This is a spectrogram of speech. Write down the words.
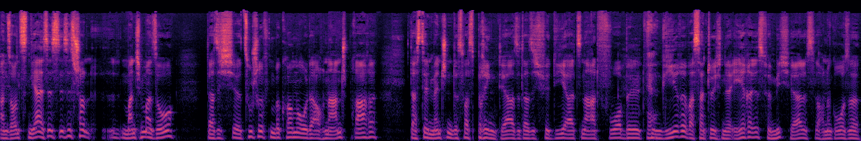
ansonsten, ja, es ist, es ist schon manchmal so, dass ich äh, Zuschriften bekomme oder auch eine Ansprache, dass den Menschen das was bringt, ja. Also, dass ich für die als eine Art Vorbild fungiere, was natürlich eine Ehre ist für mich, ja. Das ist auch eine große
